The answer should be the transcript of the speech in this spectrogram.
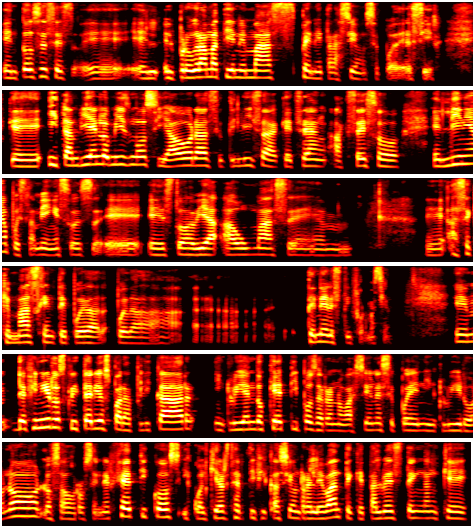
entonces es, eh, el, programa tiene más penetración, se puede decir. Que, y también lo mismo si ahora se utiliza que sean acceso en línea, pues también eso es, eh, es todavía aún más em, eh, hace que más gente pueda, pueda ah, tener esta información. Em, definir los criterios para aplicar, incluyendo qué tipos de renovaciones se pueden incluir o no, los ahorros energéticos y cualquier certificación relevante que tal vez tengan que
